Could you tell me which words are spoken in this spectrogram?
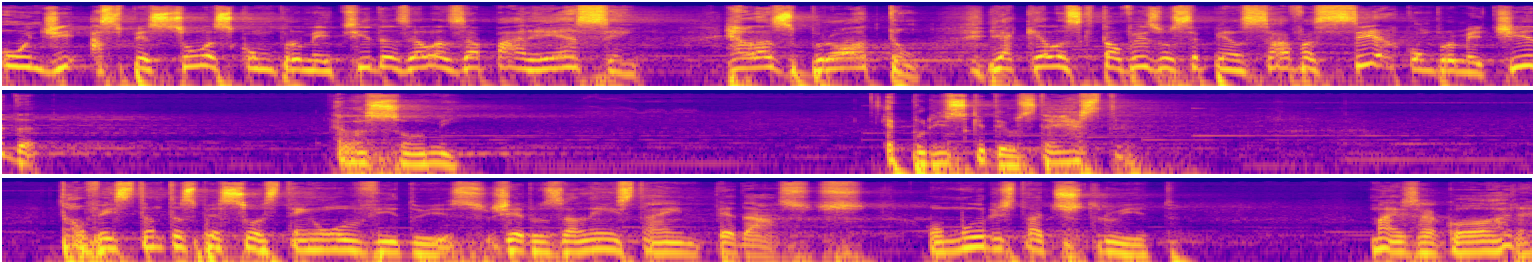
onde as pessoas comprometidas elas aparecem, elas brotam, e aquelas que talvez você pensava ser comprometida, elas somem. É por isso que Deus testa. Talvez tantas pessoas tenham ouvido isso. Jerusalém está em pedaços, o muro está destruído. Mas agora,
